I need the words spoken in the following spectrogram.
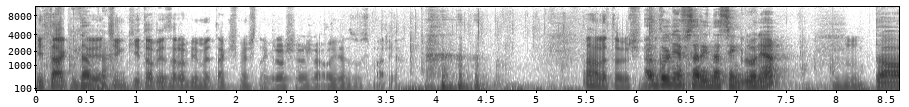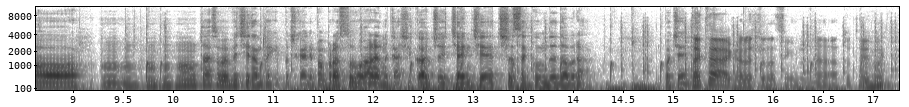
I tak Dobra. e, dzięki tobie zarobimy tak śmieszne grosze, że o Jezus Maria. Ale to już inna Ogólnie w serii na singlu, nie? Mhm. To... mm, mm, mm, mm, To ja sobie wycinam takie poczekanie. Po prostu arenka się kończy, cięcie, 3 sekundy, dobra. Po cięciu. Tak, tak, ale to na singlu, nie? A tutaj Mhm. tak.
